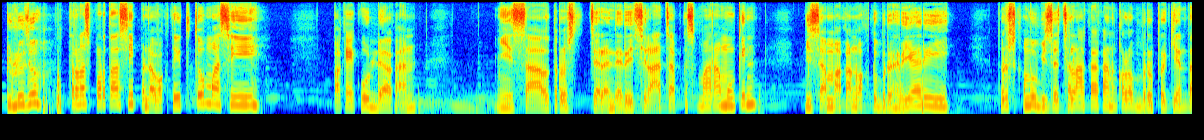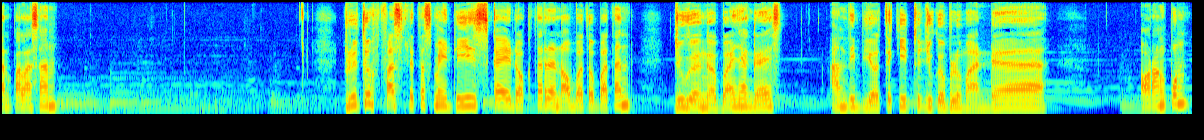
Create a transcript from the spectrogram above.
Dulu tuh transportasi pada waktu itu tuh masih pakai kuda kan. Misal terus jalan dari Cilacap ke Semarang mungkin bisa makan waktu berhari-hari. Terus kamu bisa celaka kan kalau berpergian tanpa alasan. Dulu tuh fasilitas medis kayak dokter dan obat-obatan juga nggak banyak guys. Antibiotik itu juga belum ada. Orang pun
